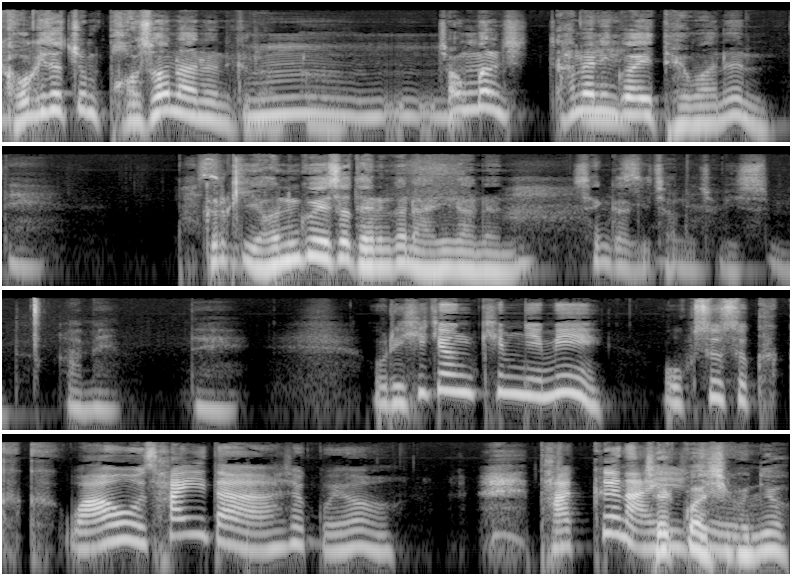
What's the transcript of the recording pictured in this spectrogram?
거기서 좀 벗어나는 그런 음, 어, 음, 음. 정말 하나님과의 대화는 네. 그렇게 연구해서 되는 건 아니라는 생각이 저는 좀 있습니다. 아멘. 네. 우리 희경 Kim 님이 옥수수 크크크 와우 사이다 하셨고요. 다큰 제 아이주 과시군요.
